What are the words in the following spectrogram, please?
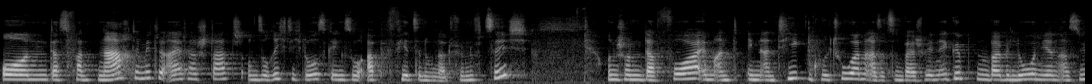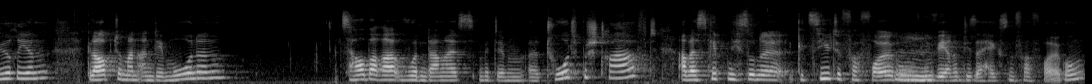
Und das fand nach dem Mittelalter statt und so richtig los ging so ab 1450. Und schon davor in antiken Kulturen, also zum Beispiel in Ägypten, Babylonien, Assyrien, glaubte man an Dämonen. Zauberer wurden damals mit dem äh, Tod bestraft, aber es gibt nicht so eine gezielte Verfolgung wie während dieser Hexenverfolgung.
